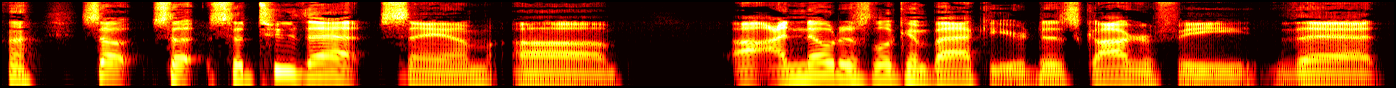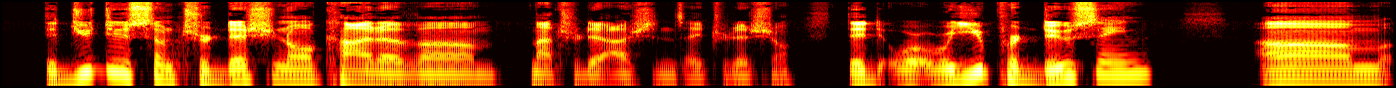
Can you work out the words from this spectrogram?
so so so to that, Sam, uh, I noticed looking back at your discography that did you do some traditional kind of um not tradi- I shouldn't say traditional. Did were, you producing um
